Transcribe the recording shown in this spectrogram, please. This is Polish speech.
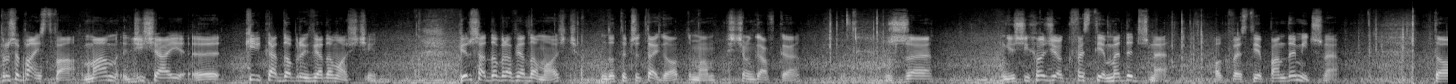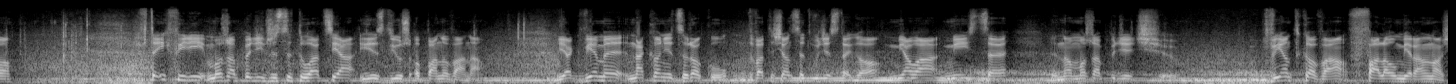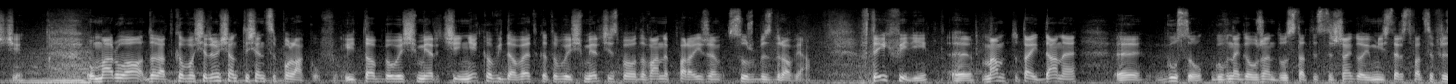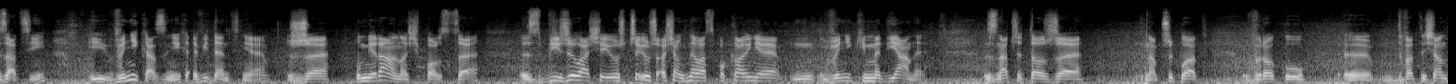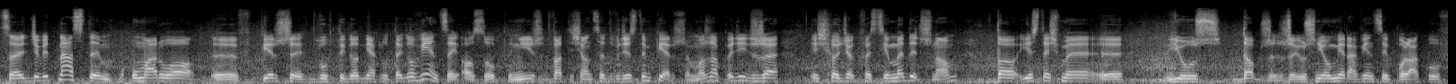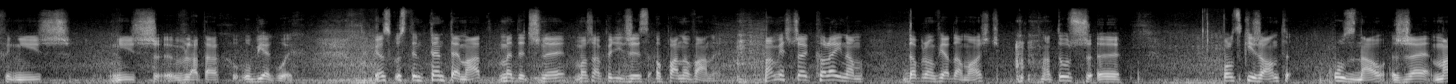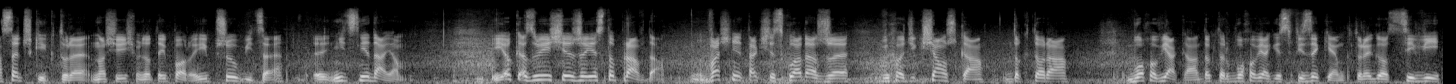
Proszę Państwa, mam dzisiaj e, kilka dobrych wiadomości. Pierwsza dobra wiadomość dotyczy tego, tu mam ściągawkę, że jeśli chodzi o kwestie medyczne, o kwestie pandemiczne, to w tej chwili można powiedzieć, że sytuacja jest już opanowana. Jak wiemy, na koniec roku 2020 miała miejsce, no można powiedzieć, wyjątkowa fala umieralności. Umarło dodatkowo 70 tysięcy Polaków i to były śmierci nie covidowe, tylko to były śmierci spowodowane paraliżem służby zdrowia. W tej chwili y, mam tutaj dane y, GUS-u, Głównego Urzędu Statystycznego i Ministerstwa Cyfryzacji i wynika z nich ewidentnie, że umieralność w Polsce zbliżyła się już, czy już osiągnęła spokojnie mm, wyniki mediany. Znaczy to, że na przykład w roku 2019 umarło y, w pierwszych dwóch tygodniach lutego więcej osób niż w 2021. Można powiedzieć, że jeśli chodzi o kwestię medyczną, to jesteśmy y, już dobrzy, że już nie umiera więcej Polaków niż, niż w latach ubiegłych. W związku z tym ten temat medyczny można powiedzieć, że jest opanowany. Mam jeszcze kolejną dobrą wiadomość. Otóż y, polski rząd uznał, że maseczki, które nosiliśmy do tej pory i przyłbice y, nic nie dają. I okazuje się, że jest to prawda. Właśnie tak się składa, że wychodzi książka doktora Błochowiaka. Doktor Błochowiak jest fizykiem, którego CV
